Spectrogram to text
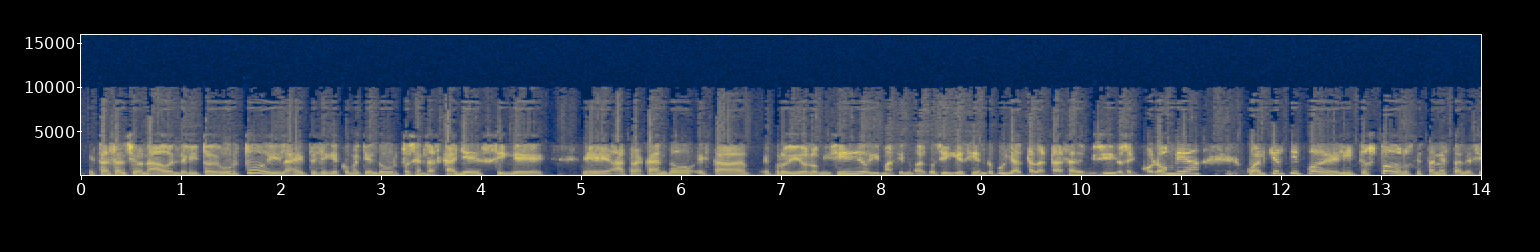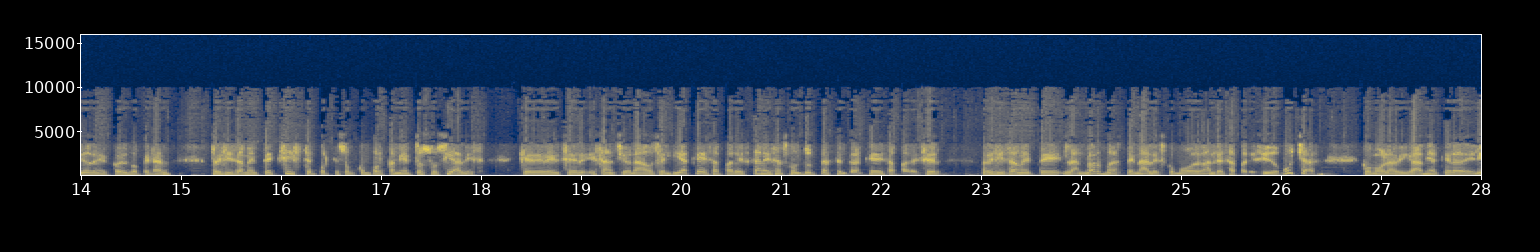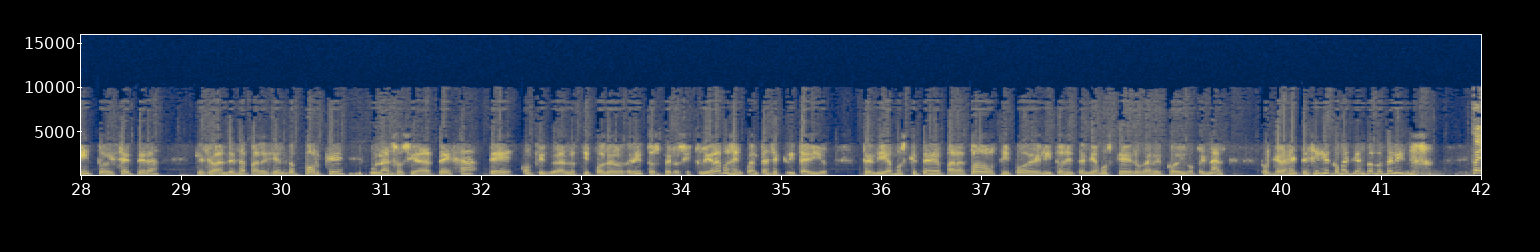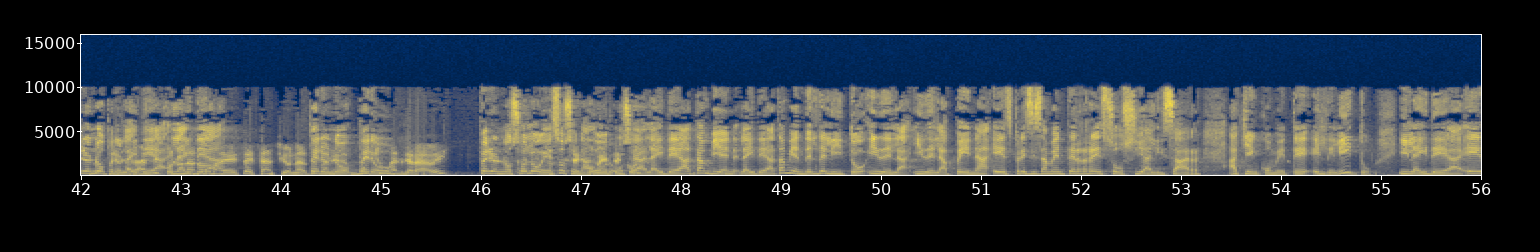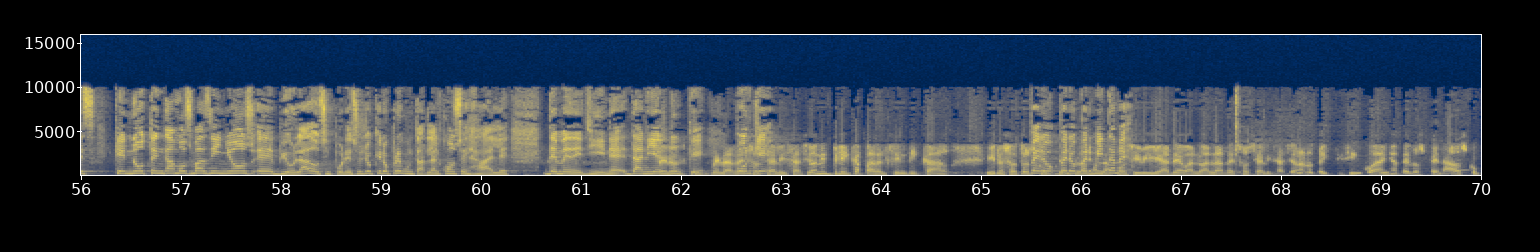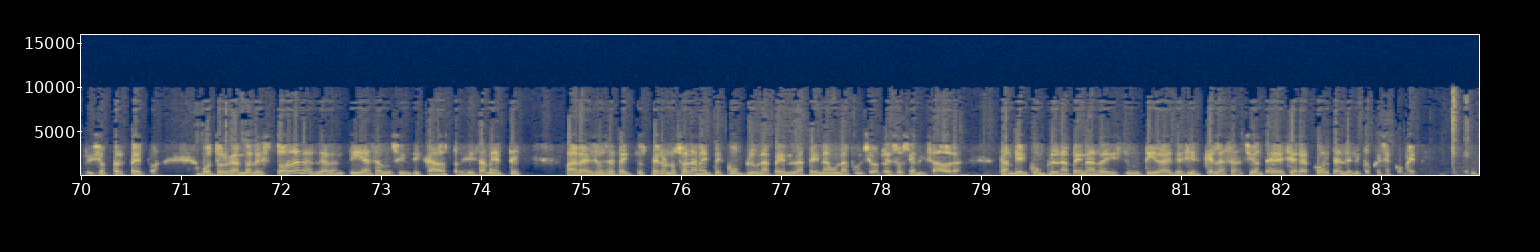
Está sancionado el delito de hurto y la gente sigue cometiendo hurtos en las calles, sigue eh, atracando, está eh, prohibido el homicidio y más sin embargo sigue siendo muy alta la tasa de homicidios en Colombia. Cualquier tipo de delitos, todos los que están establecidos en el Código Penal, precisamente existen porque son comportamientos sociales que deben ser sancionados. El día que desaparezcan esas conductas tendrán que desaparecer precisamente las normas penales como han desaparecido muchas, como la bigamia que era delito, etcétera, que se van desapareciendo porque una sociedad deja de configurar los tipos de los delitos. Pero si tuviéramos en cuenta ese criterio, tendríamos que tener para todo tipo de delitos y tendríamos que derogar el Código Penal, porque la gente sigue cometiendo los delitos. Pero no, pero la idea, la idea, norma de esta es sancionar de pero manera no, mucho pero- más grave. Pero no solo eso, Se senador. O sea, con- la idea también, la idea también del delito y de la y de la pena es precisamente resocializar a quien comete el delito. Y la idea es que no tengamos más niños eh, violados. Y por eso yo quiero preguntarle al concejal de Medellín, eh, Daniel Pero Duque, la porque resocialización implica para el sindicato. Y nosotros Pero- pero contemplamos permítame- la posibilidad de evaluar la resocialización a los 25 años de los penados con prisión perpetua, otorgándoles todas las garantías a los sindicados precisamente para esos efectos, pero no solamente cumple una la pena una función resocializadora, también cumple una pena redistributiva, es decir, que la sanción debe ser acorde al delito que se comete.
